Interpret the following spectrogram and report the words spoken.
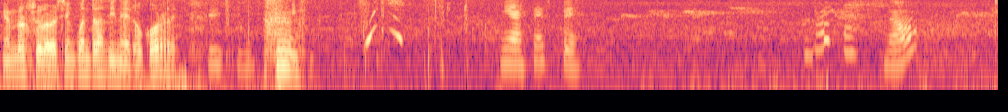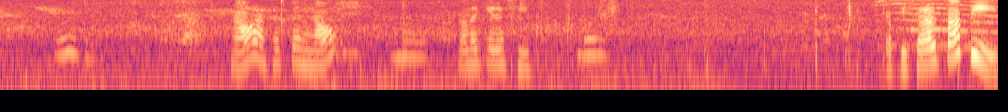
Mirando el suelo a ver si encuentras dinero. Corre. Sí, sí. Mira, césped. ¿No? ¿No? ¿Al césped no? ¿Dónde quieres ir? A pisar al papi.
